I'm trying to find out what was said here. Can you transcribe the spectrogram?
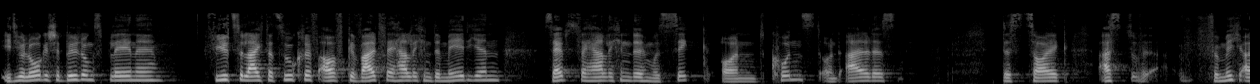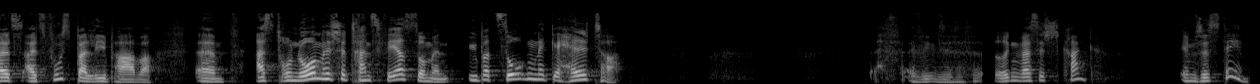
Ideologische Bildungspläne, viel zu leichter Zugriff auf gewaltverherrlichende Medien, selbstverherrlichende Musik und Kunst und all das, das Zeug. Für mich als, als Fußballliebhaber ähm, astronomische Transfersummen, überzogene Gehälter. Äh, irgendwas ist krank im System.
